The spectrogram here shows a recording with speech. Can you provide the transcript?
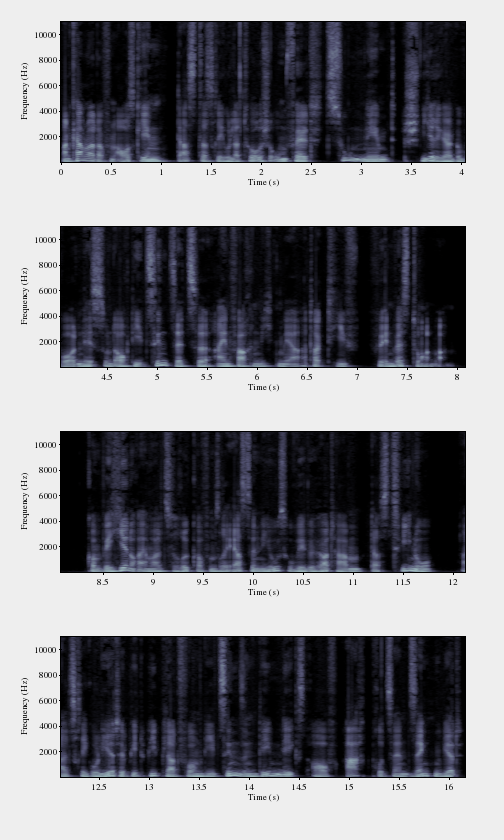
Man kann aber davon ausgehen, dass das regulatorische Umfeld zunehmend schwieriger geworden ist und auch die Zinssätze einfach nicht mehr attraktiv für Investoren waren. Kommen wir hier noch einmal zurück auf unsere erste News, wo wir gehört haben, dass Twino als regulierte P2P-Plattform die Zinsen demnächst auf 8% senken wird,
